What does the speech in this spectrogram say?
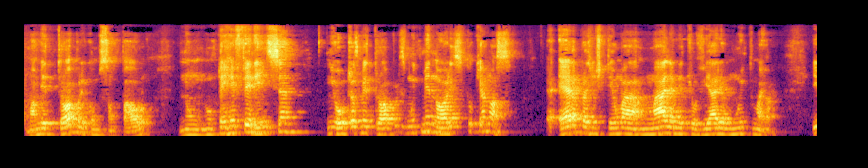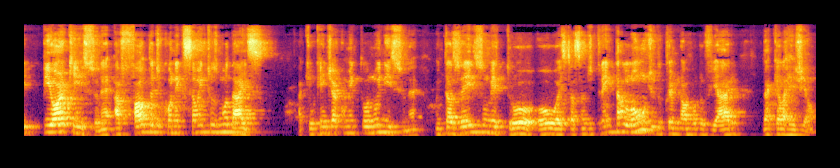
Uma metrópole como São Paulo não, não tem referência em outras metrópoles muito menores do que a nossa era para a gente ter uma malha metroviária muito maior. E pior que isso, né, a falta de conexão entre os modais. Aquilo que a gente já comentou no início, né? Muitas vezes o metrô ou a estação de trem está longe do terminal rodoviário daquela região.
